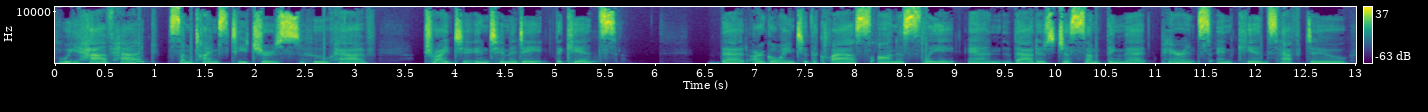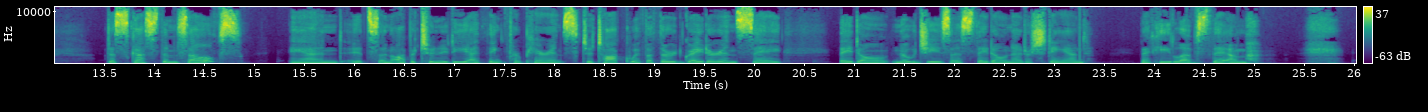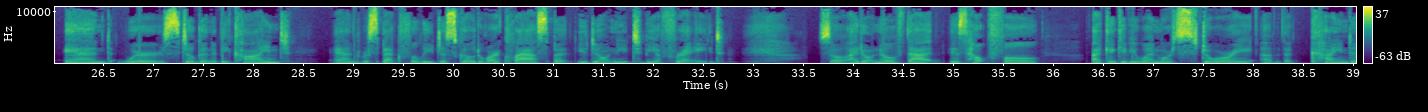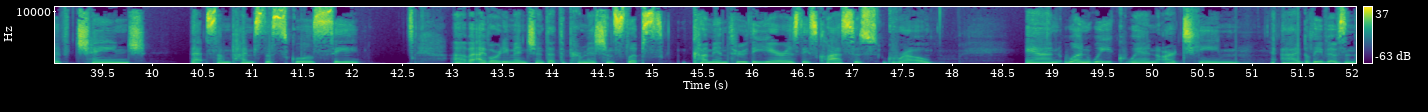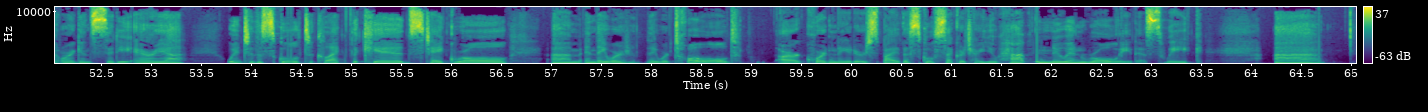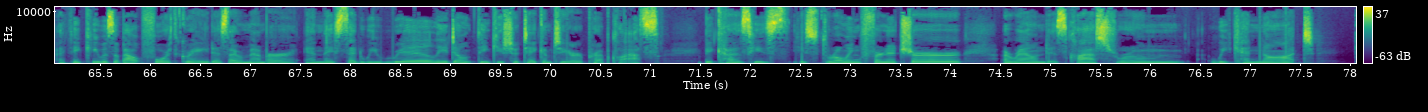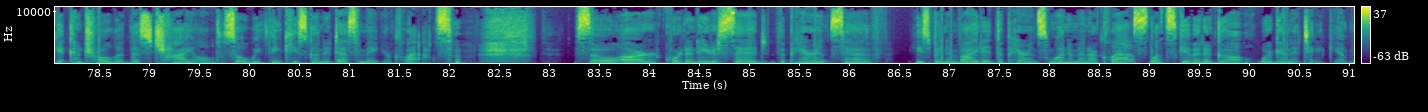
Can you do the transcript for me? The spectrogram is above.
We have had sometimes teachers who have tried to intimidate the kids that are going to the class, honestly. And that is just something that parents and kids have to discuss themselves. And it's an opportunity, I think, for parents to talk with a third grader and say they don't know Jesus, they don't understand that he loves them. And we're still going to be kind and respectfully just go to our class, but you don't need to be afraid. So I don't know if that is helpful I can give you one more story of the kind of change that sometimes the schools see. Uh, I've already mentioned that the permission slips come in through the year as these classes grow. And one week when our team, I believe it was in the Oregon City area, went to the school to collect the kids, take roll, um, and they were they were told our coordinators by the school secretary, you have a new enrollee this week. Uh, I think he was about fourth grade, as I remember, and they said, we really don't think you should take him to your prep class because he's, he's throwing furniture around his classroom. We cannot get control of this child. So we think he's going to decimate your class. so our coordinator said the parents have, he's been invited. The parents want him in our class. Let's give it a go. We're going to take him.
